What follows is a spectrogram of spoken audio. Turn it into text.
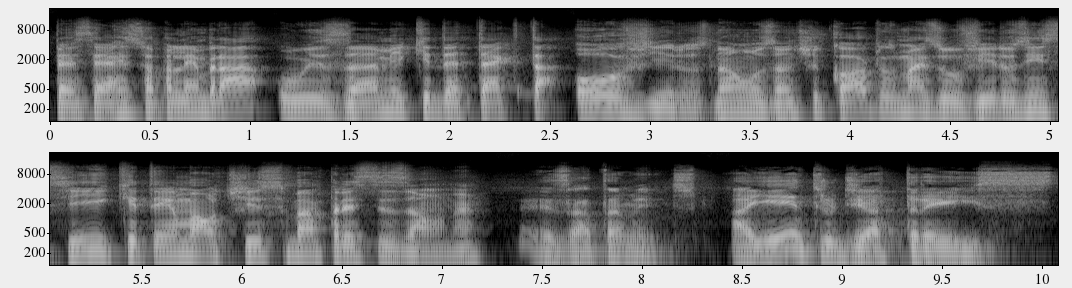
PCR, só para lembrar, o exame que detecta o vírus, não os anticorpos, mas o vírus em si, que tem uma altíssima precisão, né? Exatamente. Aí, entre o dia 3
